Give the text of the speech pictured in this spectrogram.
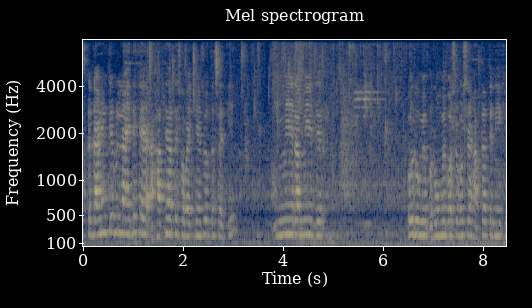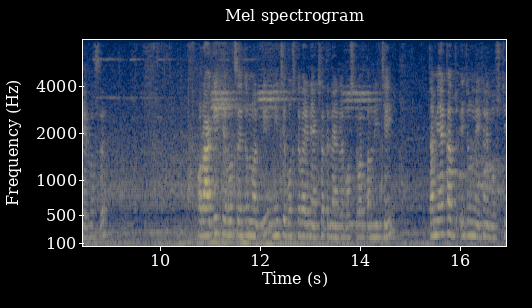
আজকে ডাইনিং টেবিল নাই দেখে হাতে হাতে সবাই খেয়ে ফেলতেছে আর কি। মেয়েরা মেয়েদের ওই রুমে রুমে বসে বসে হাতে হাতে নিয়ে খেয়ে ফেলছে। ওর আগে খেয়ে ফেলছে এই জন্য আর কি। নিচে বসতে পারিনি, একসাথে না এলে বসতে পারতাম নিচেই তা আমি একা এই জন্য এখানে বসছি।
